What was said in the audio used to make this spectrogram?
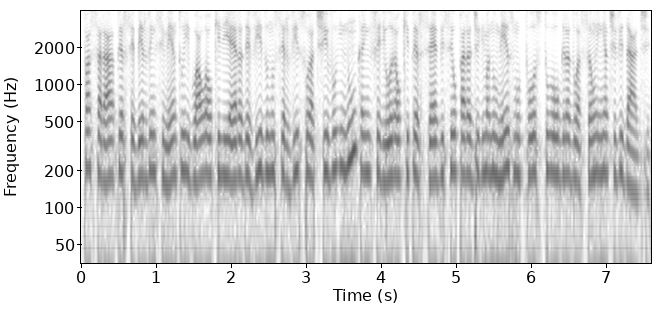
passará a perceber vencimento igual ao que lhe era devido no serviço ativo e nunca inferior ao que percebe seu paradigma no mesmo posto ou graduação em atividade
